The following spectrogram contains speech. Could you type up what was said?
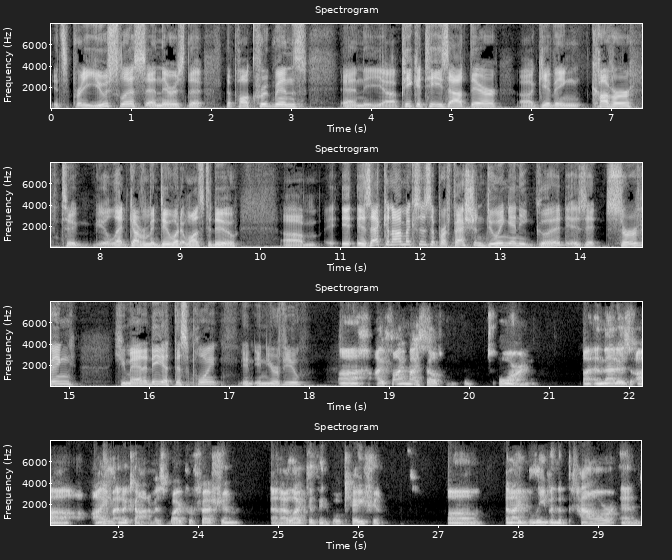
it's pretty useless, and there's the the Paul Krugmans and the uh, Pikettys out there uh, giving cover to you know, let government do what it wants to do. Um, is economics as a profession doing any good? Is it serving humanity at this point, in, in your view? Uh, I find myself torn, uh, and that is uh, I'm an economist by profession, and I like to think vocation. Um, and I believe in the power and,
